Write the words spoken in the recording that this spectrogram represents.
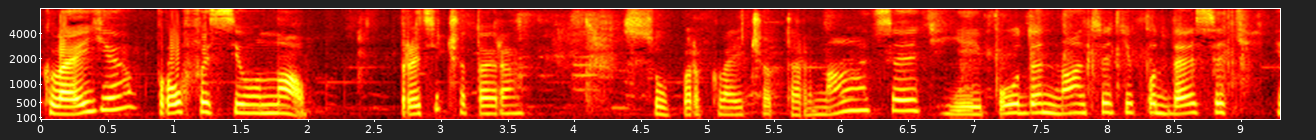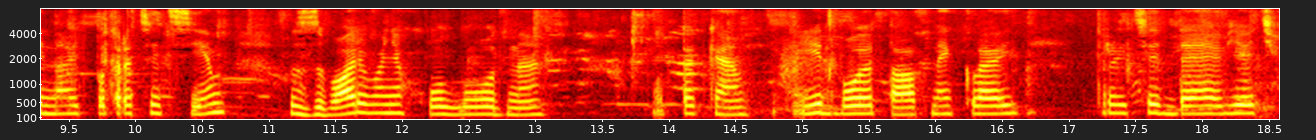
Клей професіонал 34. Суперклей 14, є і по 11, і по 10, і навіть по 37. Зварювання холодне. От таке. І двоетапний клей 39.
